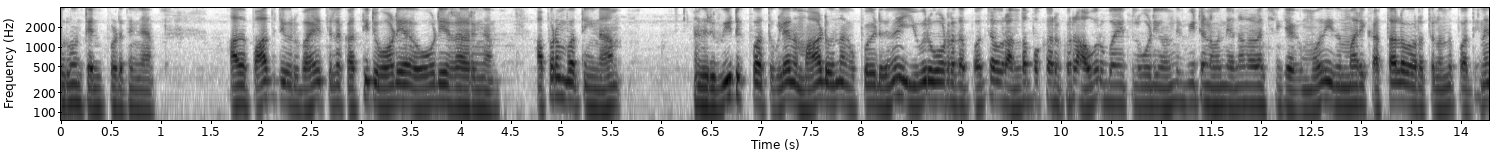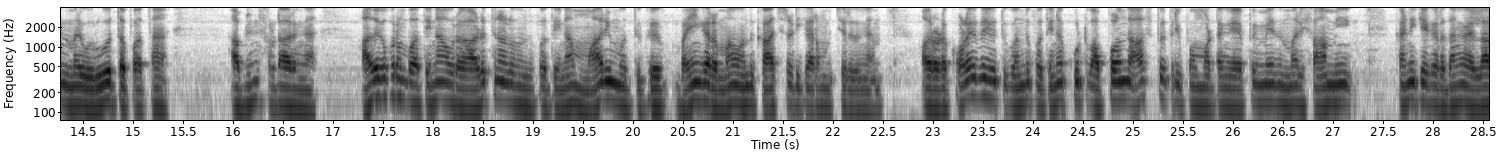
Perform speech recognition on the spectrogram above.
உருவம் தென்படுதுங்க. அதை பார்த்துட்டு இவர் பயத்தில் கத்திட்டு ஓடி ஓடிடுறாருங்க அப்புறம் பார்த்தீங்கன்னா, இவர் வீட்டுக்கு பார்த்துக்குள்ளே அந்த மாடு வந்து அங்கே போயிடுதுங்க. இவர் ஓடுறத பார்த்துட்டு அவர் அந்த பக்கம் இருக்கிற அவர் பயத்தில் ஓடி வந்து வீட்டனை வந்து என்ன நடந்துச்சுன்னு கேட்கும்போது, இது மாதிரி கத்தாழை உரத்தில் வந்து பார்த்தீங்கன்னா, இந்த மாதிரி உருவத்தை பார்த்தேன் அப்படின்னு சொல்கிறாருங்க அதுக்கப்புறம் பார்த்தீங்கன்னா, அவரு அடுத்த நாள் வந்து பார்த்தீங்கன்னா, மாரிமுத்துக்கு பயங்கரமாக வந்து காய்ச்சல் அடிக்க ஆரம்பிச்சிருதுங்க. அவரோட குலதெய்வத்துக்கு வந்து பார்த்தீங்கன்னா, கூட்டு அப்போ வந்து ஆஸ்பத்திரி போமாட்டாங்க. எப்பயுமே இது மாதிரி சாமி, கனி கேட்கறது தாங்க எல்லா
